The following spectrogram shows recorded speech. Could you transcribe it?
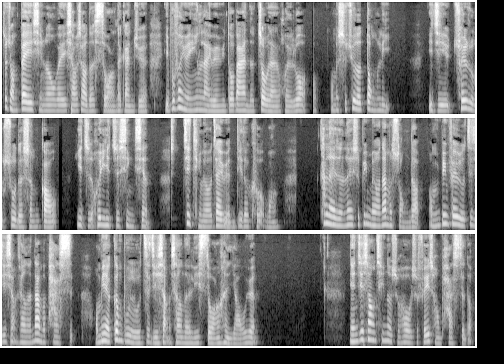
这种被形容为小小的死亡的感觉，一部分原因来源于多巴胺的骤然回落，我们失去了动力，以及催乳素的升高，抑制会抑制性腺，既停留在原地的渴望。看来人类是并没有那么怂的，我们并非如自己想象的那么怕死，我们也更不如自己想象的离死亡很遥远。年纪尚轻的时候，我是非常怕死的，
